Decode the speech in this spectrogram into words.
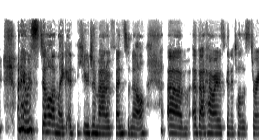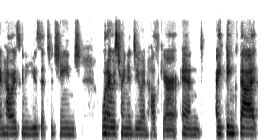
when I was still on like a huge amount of fentanyl um, about how I was going to tell the story and how I was going to use it to change what I was trying to do in healthcare. And I think that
